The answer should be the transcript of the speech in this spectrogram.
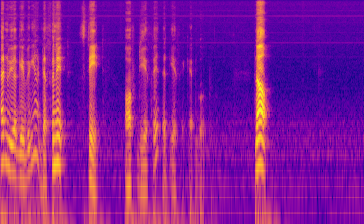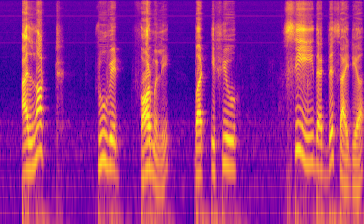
and we are giving a definite state of DFA that DFA can go to. Now, I will not prove it formally, but if you see that this idea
